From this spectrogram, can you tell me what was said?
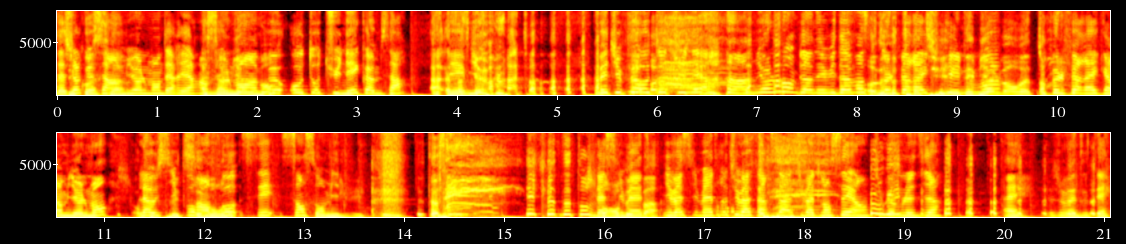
C'est que c'est un miaulement derrière, Ah, un c'est un miaulement un miaulement peu auto-tuné comme ça. Ah, parce que, Mais tu peux auto-tuner un, un miaulement, bien évidemment. Si tu peux le faire avec une des voix. miaulements maintenant. Tu peux le faire avec un miaulement. On Là aussi, pour ce info, c'est 500 000 vues. Attends, je Il m'en va s'y remets mettre. pas. Il va s'y mettre. Tu vas faire ça. Tu vas te lancer. Hein. Tu peux me le dire. Ouais, je me doutais.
